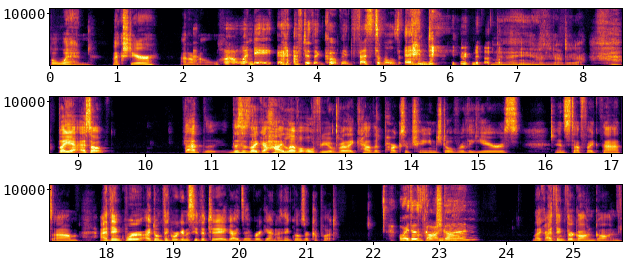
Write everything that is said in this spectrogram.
But when next year? I don't know. uh, one day after the COVID festivals end. you know. but yeah, so that this is like a high level overview of like how the parks have changed over the years and stuff like that. Um, I think we're. I don't think we're going to see the today guides ever again. I think those are kaput. Or those gone gone. Like I think they're gone, gone.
